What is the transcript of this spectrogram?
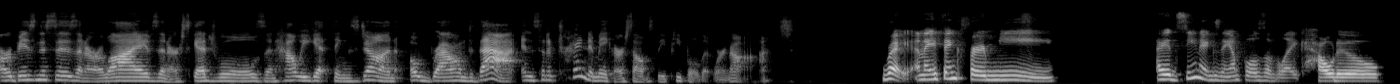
our businesses and our lives and our schedules and how we get things done around that instead of trying to make ourselves be people that we're not. Right. And I think for me, I had seen examples of like how to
